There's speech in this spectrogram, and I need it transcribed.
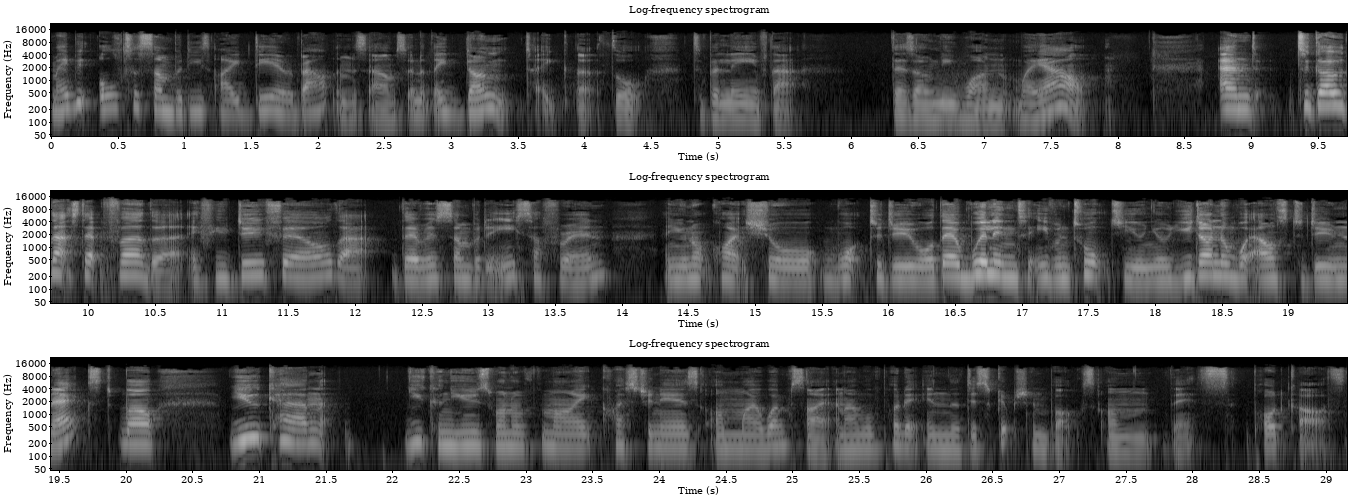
maybe alter somebody's idea about themselves so that they don't take that thought to believe that there's only one way out. And to go that step further, if you do feel that there is somebody suffering and you're not quite sure what to do, or they're willing to even talk to you and you you don't know what else to do next, well, you can you can use one of my questionnaires on my website and I will put it in the description box on this podcast.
